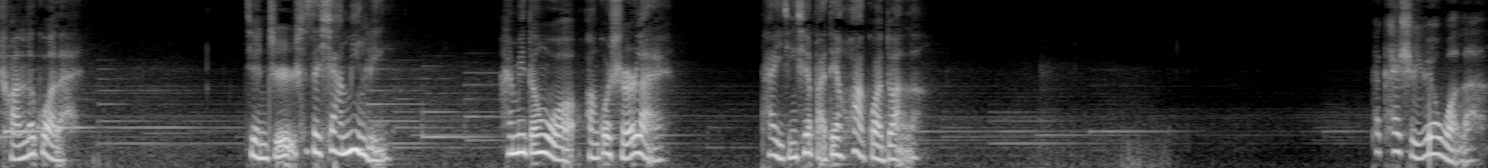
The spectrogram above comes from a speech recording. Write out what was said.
传了过来，简直是在下命令。还没等我缓过神来，他已经先把电话挂断了。他开始约我了。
